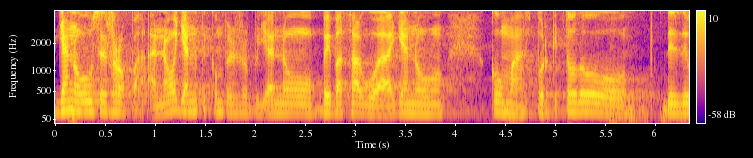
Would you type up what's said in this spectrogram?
ya no uses ropa, ¿no? Ya no te compres ropa, ya no bebas agua, ya no comas, porque todo, desde,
